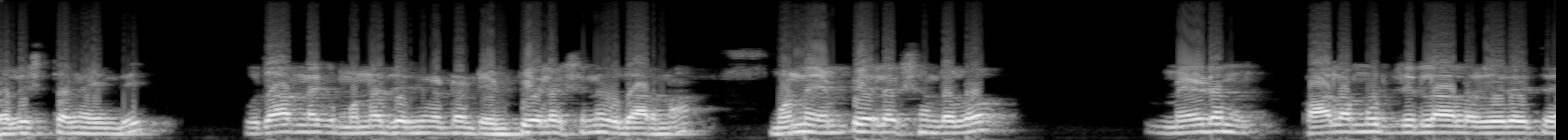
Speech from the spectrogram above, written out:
బలిష్టంగా అయింది. ఉదాహరణకి మొన్న జరిగినటువంటి ఎంపీ ఎలక్షన్ ఉదాహరణ. మొన్న ఎంపీ ఎలక్షన్లలో మేడం పాలమూరు జిల్లాలో ఏదైతే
